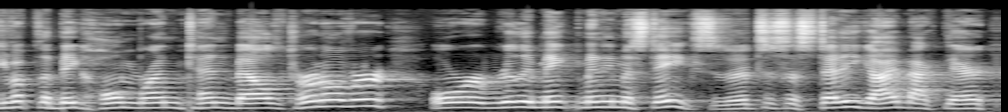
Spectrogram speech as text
give up the big home run 10 bell turnover or really make many mistakes. It's just a steady guy back there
